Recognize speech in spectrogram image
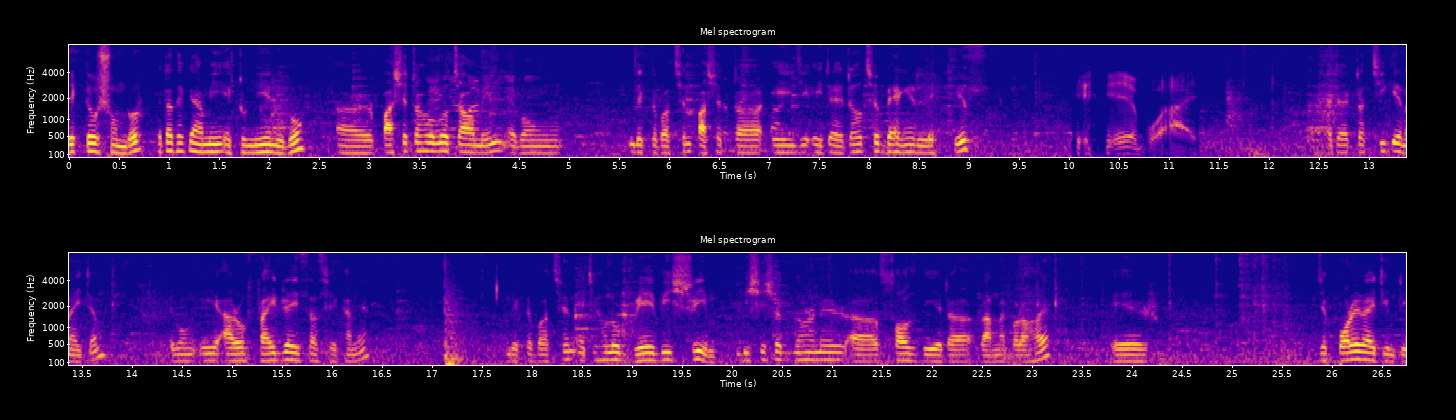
দেখতেও সুন্দর। এটা থেকে আমি একটু নিয়ে নিব। আর পাশেটা হলো চাউমিন এবং দেখতে পাচ্ছেন পাশেরটা এই যে এইটা, এটা হচ্ছে ব্যাঙের লেগ পিস. এটা একটা চিকেন আইটেম এবং এই আরও ফ্রাইড রাইস আছে এখানে। দেখতে পাচ্ছেন, এটি হলো গ্রেভি শ্রিম বিশেষ এক ধরনের সস দিয়ে এটা রান্না করা হয়। এর যে পরের আইটেমটি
